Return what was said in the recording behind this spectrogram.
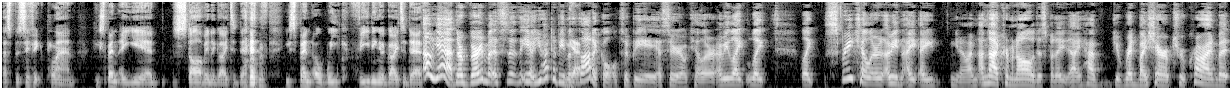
a specific plan. He spent a year starving a guy to death. he spent a week feeding a guy to death. Oh yeah, they're very much. You know, you have to be Yeah. methodical to be a serial killer. I mean, like like like spree killers. I mean, I I you know, I'm I'm not a criminologist, but I I have you read my share of true crime, but.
